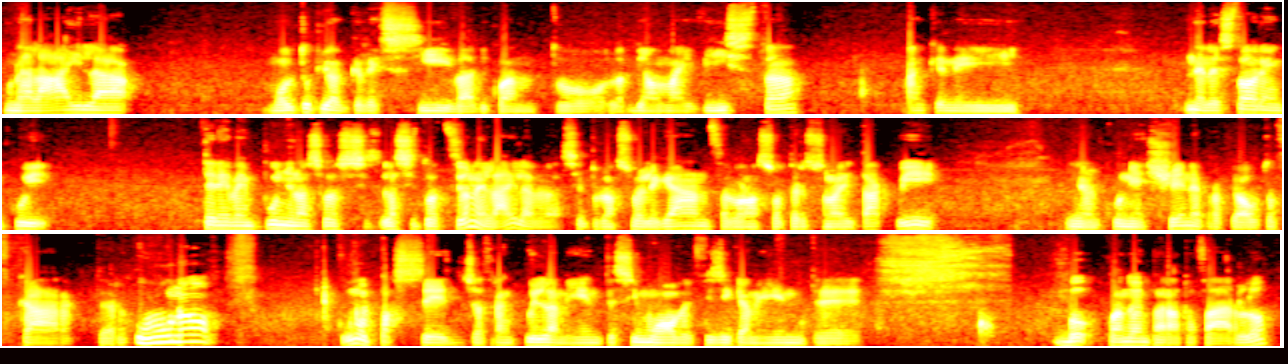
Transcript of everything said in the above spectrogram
una Laila molto più aggressiva di quanto l'abbiamo mai vista, anche nei, nelle storie in cui teneva in pugno la, sua, la situazione, Laila aveva sempre una sua eleganza, aveva una sua personalità qui, in alcune scene proprio out of character. Uno, uno passeggia tranquillamente, si muove fisicamente, boh, quando ha imparato a farlo,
